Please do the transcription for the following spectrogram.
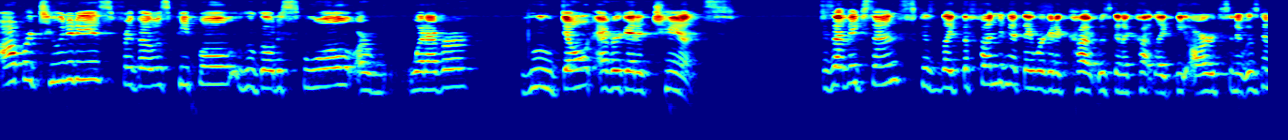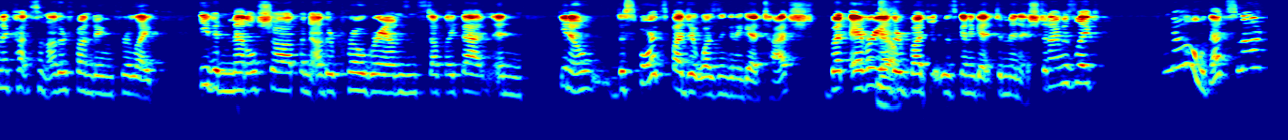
opportunities for those people who go to school or whatever who don't ever get a chance. Does that make sense? Because like the funding that they were going to cut was going to cut like the arts and it was going to cut some other funding for like even metal shop and other programs and stuff like that. And you know the sports budget wasn't going to get touched, but every yeah. other budget was going to get diminished. And I was like, no, that's not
